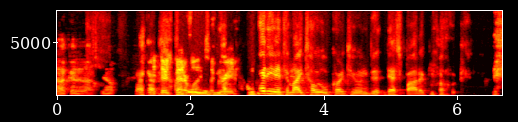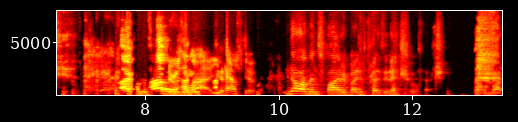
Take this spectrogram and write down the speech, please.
not good enough. You know? There's better I'm getting ones. into my- Agreed. I'm getting into my total cartoon de- despotic mode. right, I'm There was a I'm lot. You have to. No, I'm inspired by the presidential election. Oh my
